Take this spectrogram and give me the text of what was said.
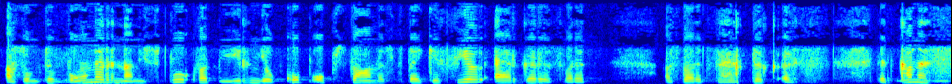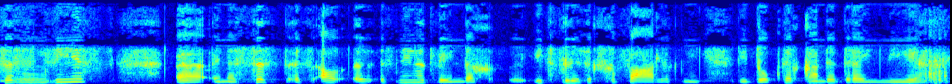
as om te wonder en dan die spook wat hier in jou kop opstaan is baie keer veel erger as wat dit as wat dit werklik is. Dit kan 'n sist wees. Uh en 'n sist is al is, is nie noodwendig uh, iets vreesliks gevaarlik nie. Die dokter kan dit dreineer.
